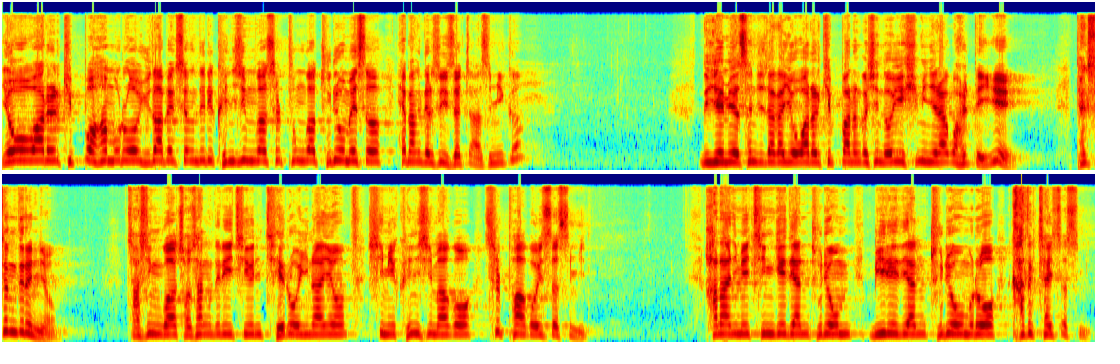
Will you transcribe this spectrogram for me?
여호와를 기뻐함으로 유다 백성들이 근심과 슬픔과 두려움에서 해방될 수 있었지 않습니까? 느헤미야 선지자가 여호와를 기뻐하는 것이 너희의 힘이니라고 할 때에 백성들은요 자신과 조상들이 지은 죄로 인하여 심히 근심하고 슬퍼하고 있었습니다. 하나님의 징계에 대한 두려움, 미래에 대한 두려움으로 가득 차 있었습니다.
